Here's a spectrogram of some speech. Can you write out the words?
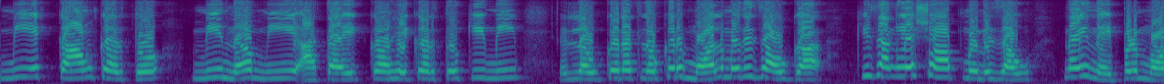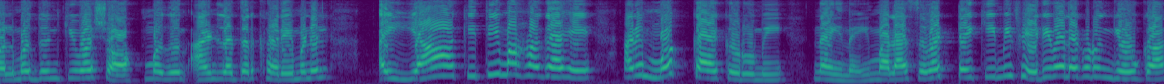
मी एक काम करतो. मी न मी आता एक हे करतो की मी लवकरात लवकर मॉलमध्ये जाऊ का? की चांगल्या शॉपमध्ये जाऊ? नाही नाही पण मॉलमधून किंवा शॉपमधून आणलं तर खरे म्हणेल अय्या किती महाग आहे? आणि मग काय करू मी? नाही नाही मला असं वाटतंय की मी फेरीवाल्याकडून घेऊ का?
